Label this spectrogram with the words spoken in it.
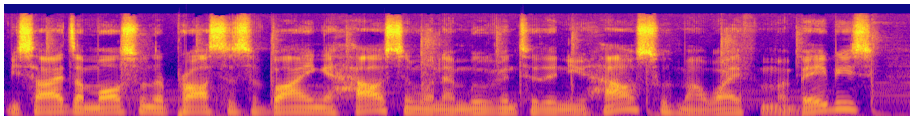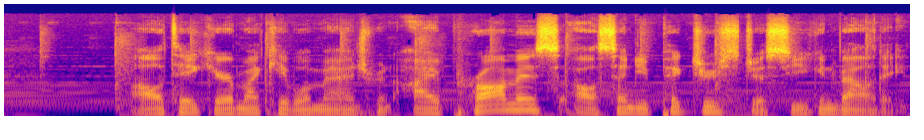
Besides, I'm also in the process of buying a house, and when I move into the new house with my wife and my babies, I'll take care of my cable management. I promise I'll send you pictures just so you can validate.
